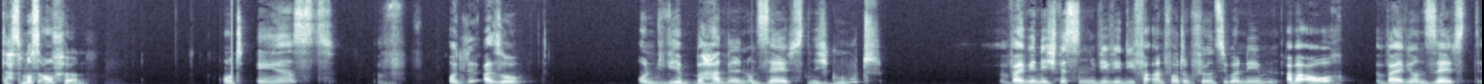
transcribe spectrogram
das muss aufhören. Und erst, und also, und wir behandeln uns selbst nicht gut, weil wir nicht wissen, wie wir die Verantwortung für uns übernehmen, aber auch, weil wir uns selbst,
